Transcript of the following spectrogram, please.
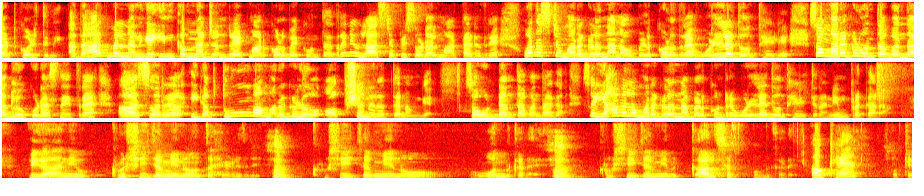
ಕಟ್ಕೊಳ್ತೀನಿ. ಅದಾದ್ಮೇಲೆ ನನಗೆ ಇನ್ಕಮ್ನ ಜನರೇಟ್ ಮಾಡ್ಕೊಳ್ಬೇಕು ಅಂತಂದ್ರೆ ನೀವು ಲಾಸ್ಟ್ ಎಪಿಸೋಡ್ ಅಲ್ಲಿ ಮಾತಾಡಿದ್ರೆ ಒಂದಷ್ಟು ಮರಗಳನ್ನ ನಾವು ಬೆಳ್ಕೊಳ್ಳೋದ್ರೆ ಒಳ್ಳೇದು ಅಂತ ಹೇಳಿ. ಸೊ ಮರಗಳು ಅಂತ ಬಂದಾಗ್ಲೂ ಕೂಡ ಸ್ನೇಹಿತರೆ ಸರ್ ಈಗ ತುಂಬಾ ಮರಗಳು ಆಪ್ಷನ್ ಇರುತ್ತೆ ನಮಗೆ. ಸೊ ವುಡ್ ಅಂತ ಬಂದಾಗ. ಸೊ ಯಾವೆಲ್ಲ ಮರಗಳನ್ನ ಬೆಳ್ಕೊಂಡ್ರೆ ಒಳ್ಳೇದು ಅಂತ ಹೇಳ್ತೀರಾ ನಿಮ್ಮ ಪ್ರಕಾರ? ಈಗ ನೀವು ಕೃಷಿ ಜಮೀನು ಅಂತ ಹೇಳಿದ್ರಿ. ಕೃಷಿ ಜಮೀನು ಒಂದು ಕಡೆ. ಕೃಷಿ ಜಮೀನು ಕಾನ್ಸೆಪ್ಟ್ ಒಂದು ಕಡೆ. Okay okay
